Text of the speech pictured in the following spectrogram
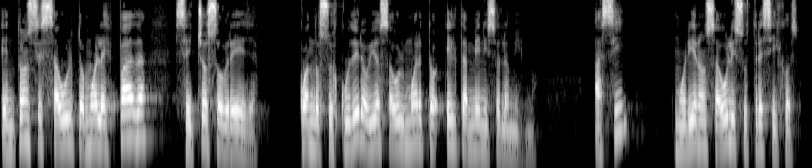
Entonces Saúl tomó la espada, se echó sobre ella. Cuando su escudero vio a Saúl muerto, él también hizo lo mismo. Así murieron Saúl y sus tres hijos,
